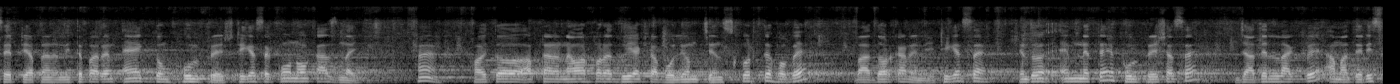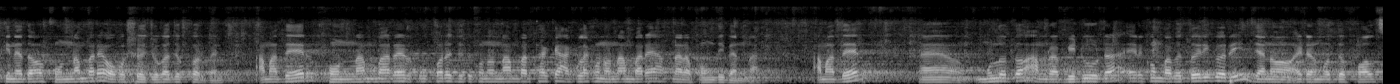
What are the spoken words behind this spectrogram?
সেটটি আপনারা নিতে পারেন একদম ফুল ফ্রেশ ঠিক আছে? কোনো কাজ নাই। হ্যাঁ? হয়তো আপনারা নেওয়ার পরে দুই একটা ভলিউম চেঞ্জ করতে হবে। বা দরকারে নেই, ঠিক আছে? কিন্তু এমনিতে ফুল ফ্রেশ আছে। যাদের লাগবে আমাদের স্ক্রিনে দেওয়া ফোন নাম্বারে অবশ্যই যোগাযোগ করবেন। আমাদের ফোন নাম্বারের উপরে যদি কোনো নাম্বার থাকে, আগলা কোনো নাম্বারে আপনারা ফোন দিবেন না। আমাদের মূলত আমরা ভিডিওটা এরকমভাবে তৈরি করি যেন এটার মধ্যে ফলস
